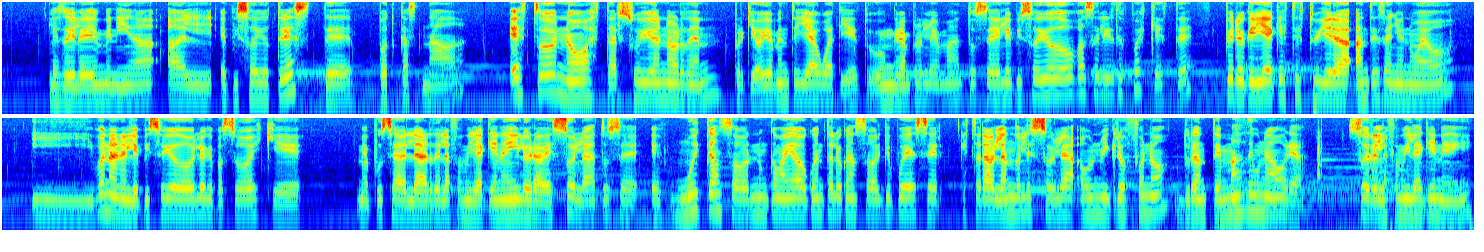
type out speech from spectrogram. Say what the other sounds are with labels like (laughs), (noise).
Les doy la bienvenida al episodio 3 de Podcast Nada. Esto no va a estar subido en orden, porque obviamente ya Guatier tuvo un gran problema, entonces el episodio 2 va a salir después que este, pero quería que este estuviera antes de Año Nuevo. Y bueno, en el episodio 2 lo que pasó es que me puse a hablar de la familia Kennedy y lo grabé sola, entonces es muy cansador, nunca me había dado cuenta lo cansador que puede ser estar hablándole sola a un micrófono durante más de una hora sobre la familia Kennedy.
